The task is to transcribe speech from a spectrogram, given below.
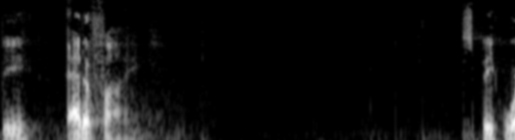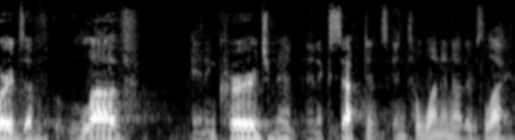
be edifying. Speak words of love and encouragement and acceptance into one another's life.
